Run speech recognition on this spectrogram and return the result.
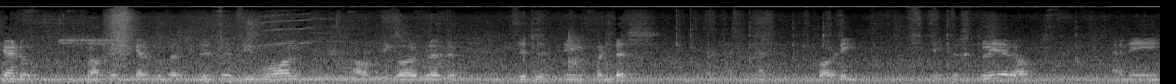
shadow from the calculus. This is the wall of the gallbladder. This is the fundus and body. It is clear of any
